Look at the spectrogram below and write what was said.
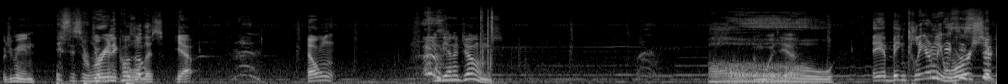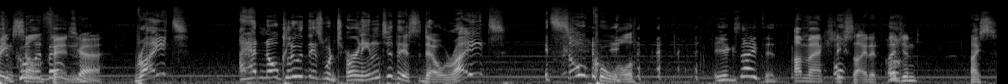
What do you mean? This is Jumping really cool. puzzle? This, yep. Don't. Indiana Jones. Oh, I'm with you. They have been clearly This is worshipping cool something, adventure. right? I had no clue this would turn into this, though. Right? It's so cool. Are you excited? I'm actually Oh, excited. Legend. nice.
